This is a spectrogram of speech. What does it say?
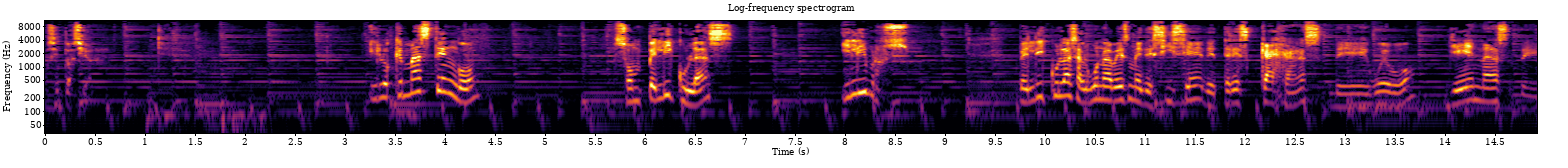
situación. Y lo que más tengo son películas y libros. Películas, alguna vez me deshice de tres cajas de huevo llenas de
